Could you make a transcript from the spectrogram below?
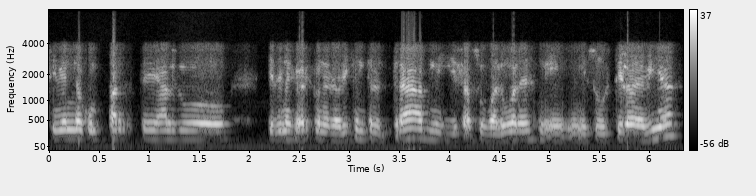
si bien no comparte algo que tiene que ver con el origen del trap, ni quizás sus valores, ni, ni su estilo de vida,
